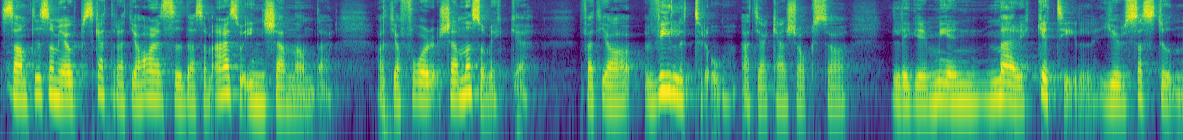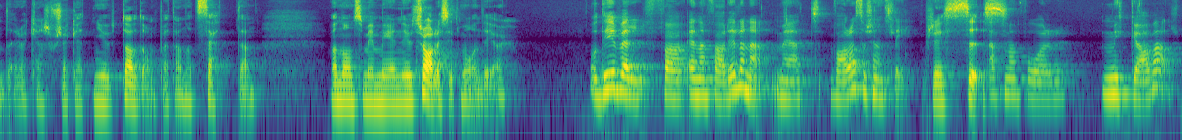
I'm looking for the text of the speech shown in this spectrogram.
Samtidigt som jag uppskattar att jag har en sida som är så inkännande. Att jag får känna så mycket. För att jag vill tro att jag kanske också lägger mer märke till ljusa stunder och kanske försöker att njuta av dem på ett annat sätt än vad någon som är mer neutral i sitt mående gör. Och det är väl för, en av fördelarna med att vara så känslig? Precis. Att man får mycket av allt?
